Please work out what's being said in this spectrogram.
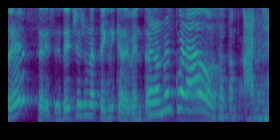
¿Tres? Tres. De hecho, es una técnica de ventas. Pero no encuerado, o sea, tampoco. Ah, no sé.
